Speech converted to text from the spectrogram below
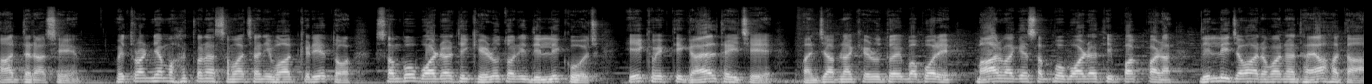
હાથ ધરાશે. મિત્રો, અન્ય મહત્વના સમાચારની વાત કરીએ તો સંભો બોર્ડરથી ખેડૂતોની દિલ્હી કૂચ એક વ્યક્તિ ઘાયલ થઈ છે. પંજાબના ખેડૂતોએ બપોરે બાર વાગે સંભો બોર્ડરથી પગપાળા દિલ્હી જવા રવાના થયા હતા,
